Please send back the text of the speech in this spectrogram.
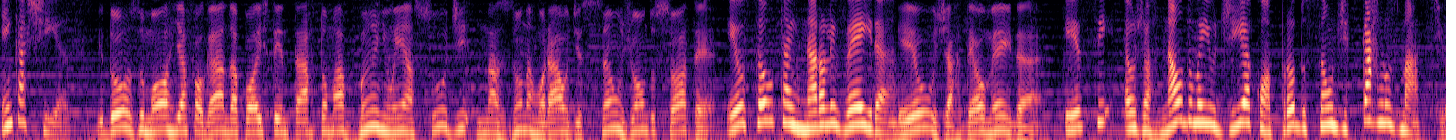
em Caxias. Idoso morre afogado após tentar tomar banho em açude na zona rural de São João do Soter. Eu sou Tainar Oliveira. Eu, Jardel Almeida. Esse é o Jornal do Meio-Dia com a produção de Carlos Márcio.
